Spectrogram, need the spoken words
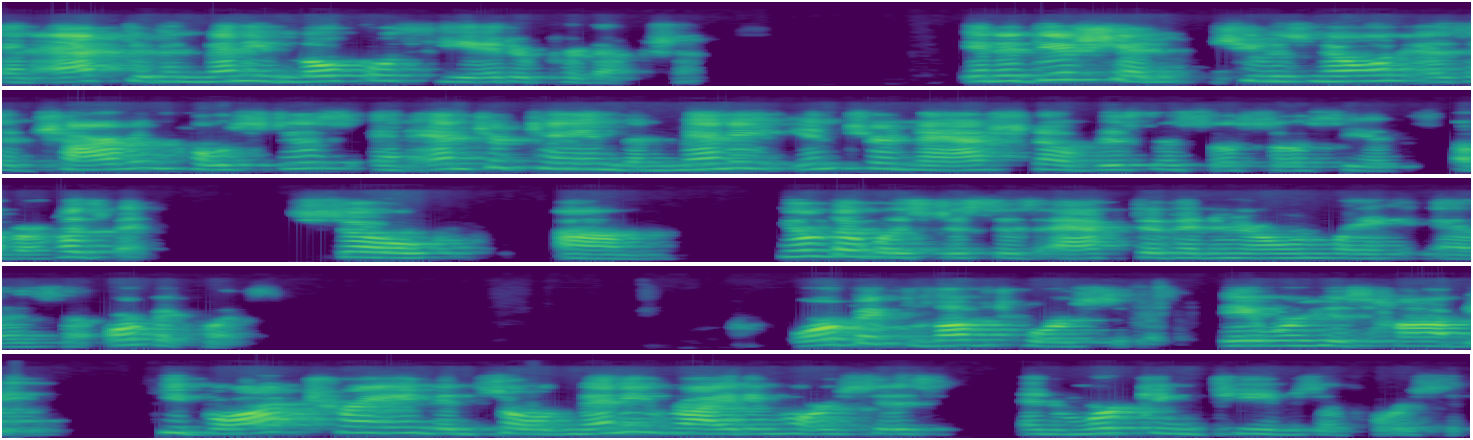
and active in many local theater productions. In addition, she was known as a charming hostess and entertained the many international business associates of her husband. So um, Hilda was just as active in her own way as Orbic was. Orbic loved horses. They were his hobby. He bought, trained, and sold many riding horses and working teams of horses.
